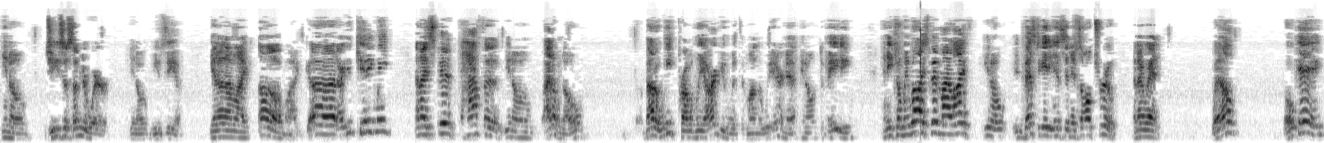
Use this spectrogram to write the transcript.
you know, Jesus underwear, you know, museum. You know, and I'm like, oh my God, are you kidding me? And I spent half a, you know, I don't know, about a week probably arguing with him on the internet, you know, debating. And he told me, well, I spent my life, you know, investigating this and it's all true. And I went, well, okay.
